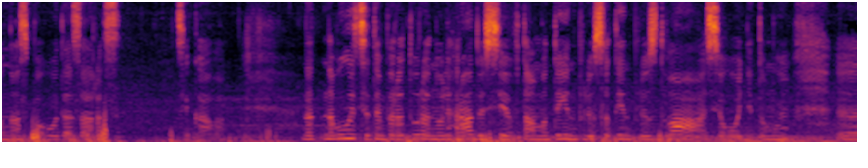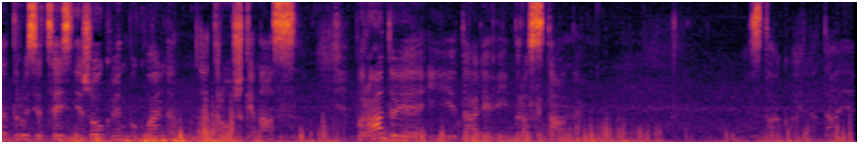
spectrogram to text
у нас погода зараз цікава. На, вулиці температура 0 градусів, там 1 плюс 1 плюс 2 сьогодні. Тому, е, друзі, цей сніжок він буквально на трошки нас порадує і далі він розтане. Ось так виглядає.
